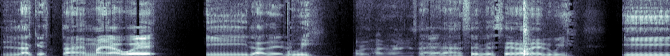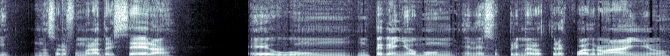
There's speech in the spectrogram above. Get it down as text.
la que está en Mayagüez y la de Luis. la gran cervecera de Luis. Y nosotros fuimos la tercera eh, hubo un, pequeño boom en esos primeros 3, 4 años.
